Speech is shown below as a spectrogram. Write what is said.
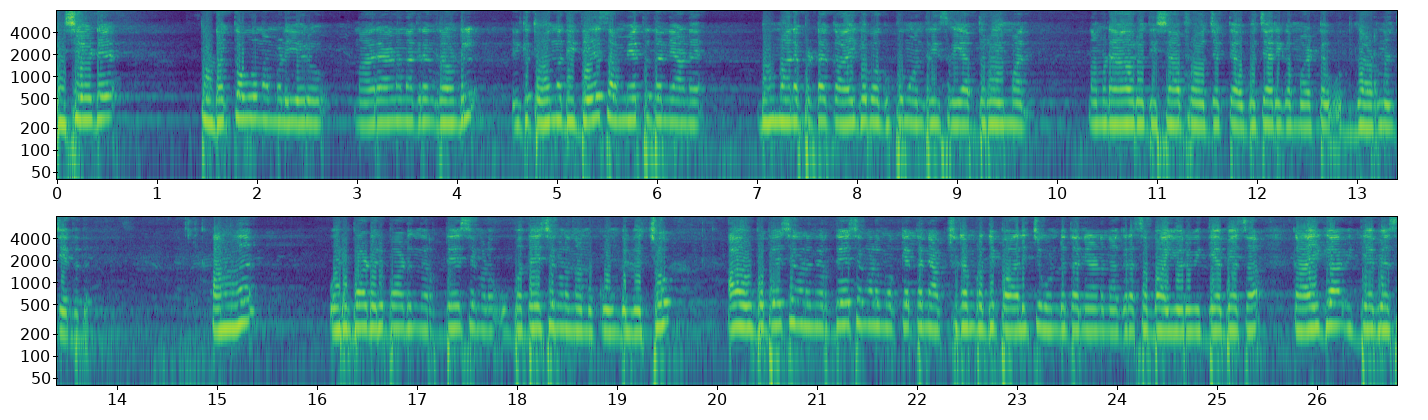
ദിശയുടെ തുടക്കവും നമ്മൾ ഈ ഒരു നാരായണ നഗരം ഗ്രൗണ്ടിൽ എനിക്ക് തോന്നുന്നത് ഇതേ സമയത്ത് തന്നെയാണ് ബഹുമാനപ്പെട്ട കായിക വകുപ്പ് മന്ത്രി ശ്രീ അബ്ദുറഹ്മാൻ നമ്മുടെ ആ ഒരു ദിശ പ്രോജക്റ്റ് ഔപചാരികമായിട്ട് ഉദ്ഘാടനം ചെയ്തത്. അന്ന് ഒരുപാട് ഒരുപാട് നിർദ്ദേശങ്ങളും ഉപദേശങ്ങളും നമുക്ക് മുമ്പിൽ വെച്ചു. ആ ഉപദേശങ്ങളും നിർദ്ദേശങ്ങളും ഒക്കെ തന്നെ അക്ഷരം പ്രതി പാലിച്ചുകൊണ്ട് തന്നെയാണ് നഗരസഭ ഈ ഒരു വിദ്യാഭ്യാസ കായിക വിദ്യാഭ്യാസ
